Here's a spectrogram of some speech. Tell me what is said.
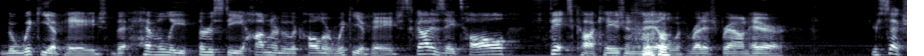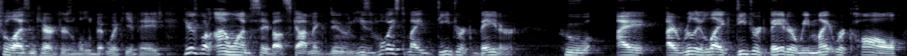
the Wikia page, the heavily thirsty, hot under the collar Wikia page, Scott is a tall, fit Caucasian male with reddish brown hair. You're sexualizing characters a little bit, Wikia page. Here's what I wanted to say about Scott McDoon. He's voiced by Diedrich Bader, who I I really like. Diedrich Bader, we might recall,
